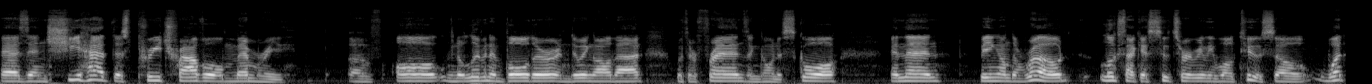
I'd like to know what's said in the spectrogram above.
as in she had this pre-travel memory of all you know living in Boulder and doing all that with her friends and going to school, and then being on the road looks like it suits her really well too. So what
